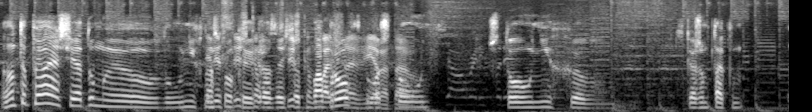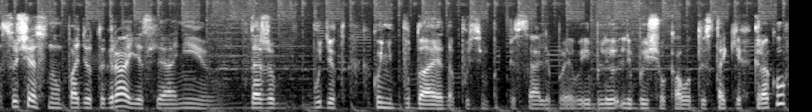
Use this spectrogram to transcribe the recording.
Ну ты понимаешь, я думаю, у них Или настолько слишком, игра зайдет Бобровского, вера, что, да. у... что у них, э, скажем так, существенно упадет игра, если они даже будет какой-нибудь Будая, допустим, подписали бы, либо еще кого-то из таких игроков.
